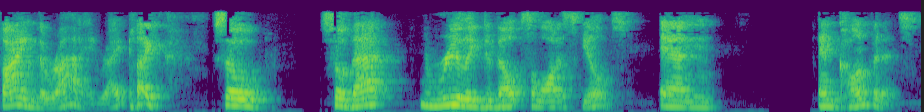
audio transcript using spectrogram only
find the ride, right? Like so so that really develops a lot of skills and and confidence.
